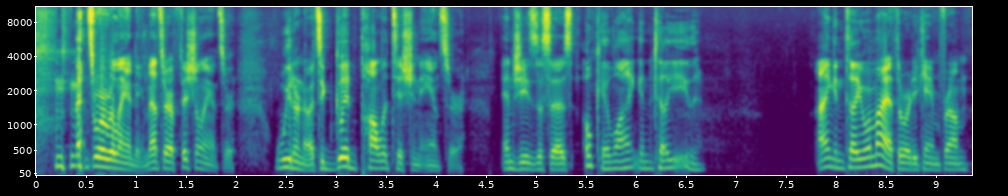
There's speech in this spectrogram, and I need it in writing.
That's where we're landing. That's our official answer. We don't know. It's a good politician answer. And Jesus says, okay, well, I ain't going to tell you either. I ain't going to tell you where my authority came from.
